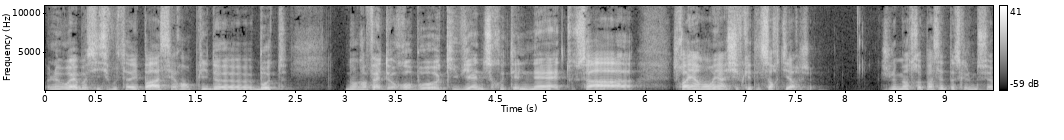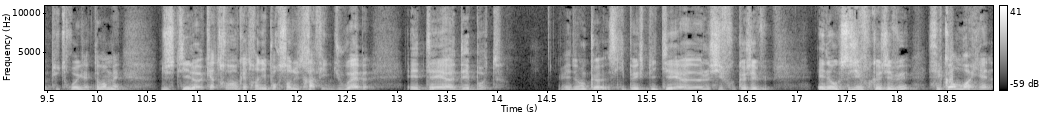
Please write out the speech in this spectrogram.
le web aussi, si vous ne le savez pas, c'est rempli de bots. Donc en fait, de robots qui viennent scruter le net, tout ça. Je crois qu'il y a un moment, il y a un chiffre qui était sorti je le mets entre pincettes parce que je me souviens plus trop exactement, mais du style 80 90% du trafic du web était euh, des bots. Et donc, euh, ce qui peut expliquer euh, le chiffre que j'ai vu. Et donc, ce chiffre que j'ai vu, c'est qu'en moyenne,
